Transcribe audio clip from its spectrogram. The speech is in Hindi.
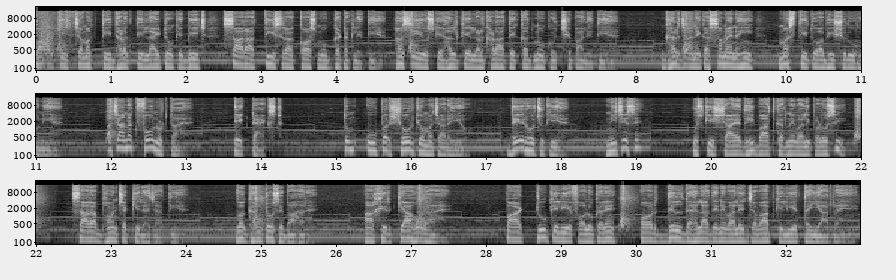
बार की चमकती धड़कती लाइटों के बीच सारा तीसरा कॉस्मो गटक लेती है। हँसी उसके हल्के लड़खड़ाते कदमों को छिपा लेती है। घर जाने का समय नहीं, मस्ती तो अभी शुरू होनी है। अचानक फ़ोन उठता है। एक टेक्स्ट। तुम ऊपर शोर क्यों मचा रही हो? देर हो चुकी है। नीचे से? उसकी शायद ही बात करने वाली पड़ोसी? सारा भौचक की रह जाती है। वह घंटों से बाहर है। आखिर क्या हो रहा है? पार्ट टू के लिए फॉलो करें। और दिल दहला देने वाले जवाब के लिए तैयार रहें।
